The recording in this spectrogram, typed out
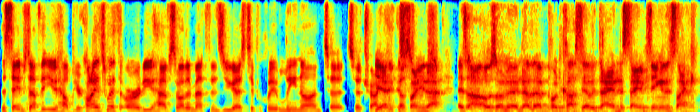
the same stuff that you help your clients with or do you have some other methods you guys typically lean on to to attract yeah it's funny that As i was on another podcast the other day and the same thing and it's like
